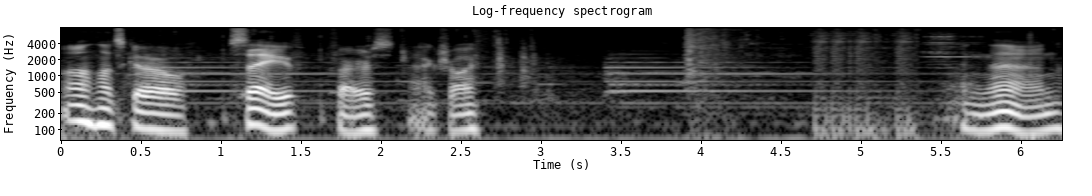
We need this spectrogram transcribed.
Well, let's go save first, actually. And then...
